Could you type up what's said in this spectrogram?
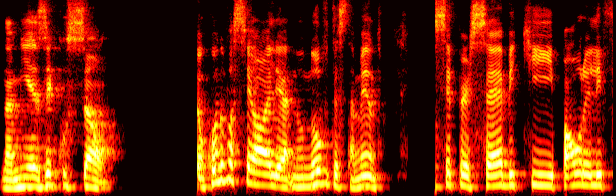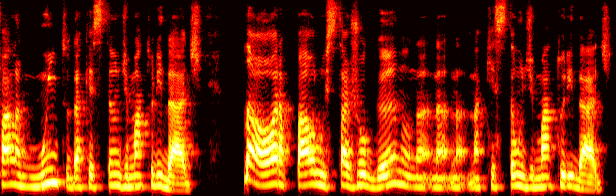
na minha execução. Então, quando você olha no Novo Testamento, você percebe que Paulo ele fala muito da questão de maturidade. Toda hora Paulo está jogando na, na, na questão de maturidade.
